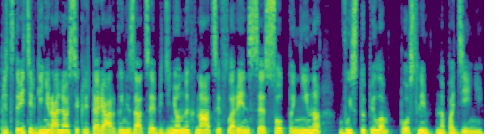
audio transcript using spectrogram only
Представитель генерального секретаря Организации Объединенных Наций Флоренция Сотто Нина выступила после нападений.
